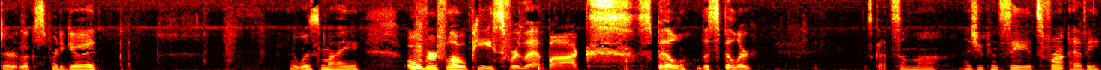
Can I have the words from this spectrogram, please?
Dirt looks pretty good. It was my overflow piece for that box. Spill, the spiller. It's got some, uh, as you can see, it's front heavy.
